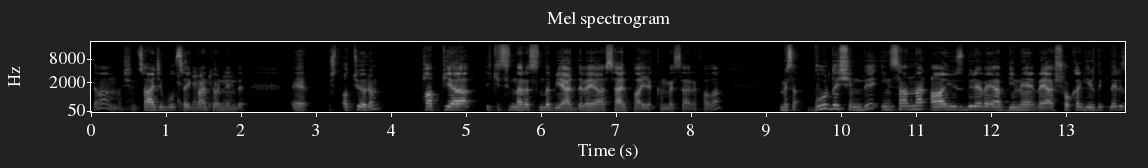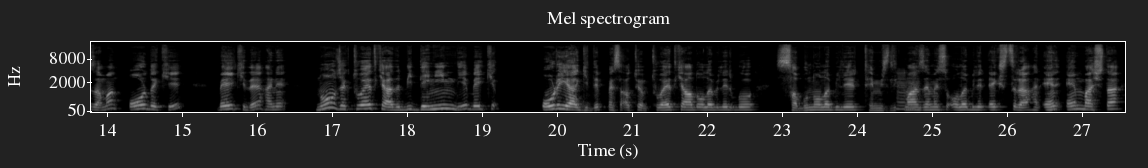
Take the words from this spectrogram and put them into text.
Tamam mı? Şimdi Hı. sadece bu Ezbere segment bilmiyorum. örneğinde e, işte atıyorum Papya ikisinin arasında bir yerde veya Selpa yakın vesaire falan. Mesela burada şimdi insanlar A101'e veya BİM'e veya Şok'a girdikleri zaman oradaki belki de hani ne olacak tuvalet kağıdı bir deneyeyim diye belki oraya gidip mesela atıyorum tuvalet kağıdı olabilir bu sabun olabilir temizlik Hı hı. malzemesi olabilir ekstra hani en, en başta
